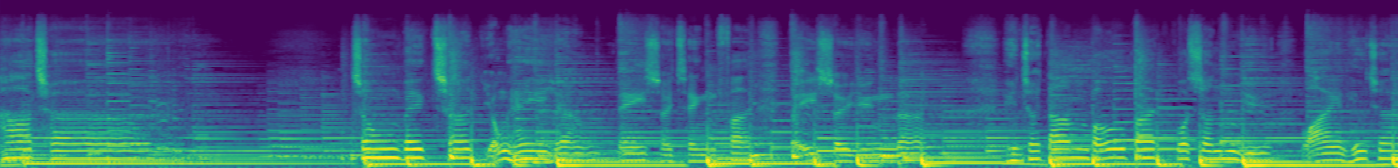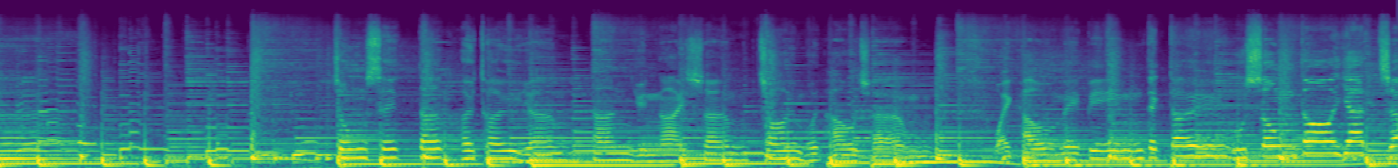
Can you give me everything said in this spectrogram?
下场。终逼出勇气，让被谁惩罚，被谁原谅？现在担保不过信誉坏了账。终识得去退让。但悬崖上再没后场，为求未变敌对，互送多一掌。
